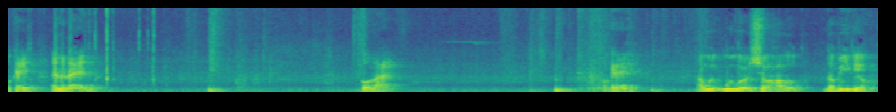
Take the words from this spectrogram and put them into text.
Okay, and then go live. Okay, I will, we will show how the video.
